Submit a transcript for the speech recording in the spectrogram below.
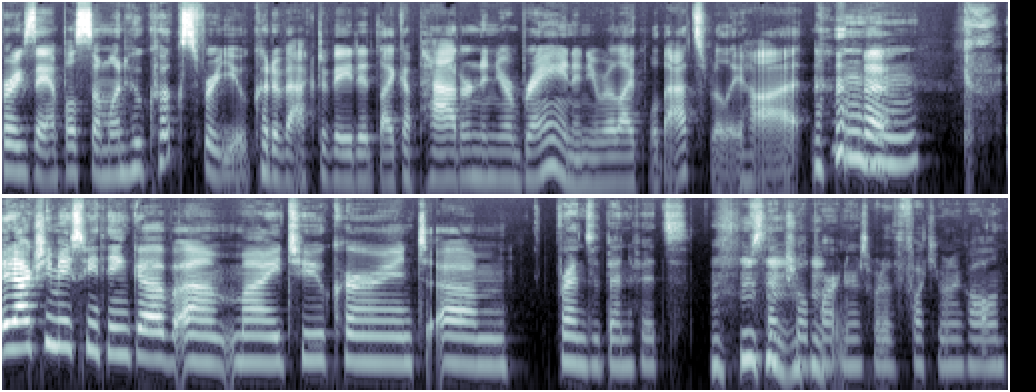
for example someone who cooks for you could have activated like a pattern in your brain and you were like well that's really hot It actually makes me think of um, my two current um, friends with benefits, sexual partners, whatever the fuck you want to call them.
